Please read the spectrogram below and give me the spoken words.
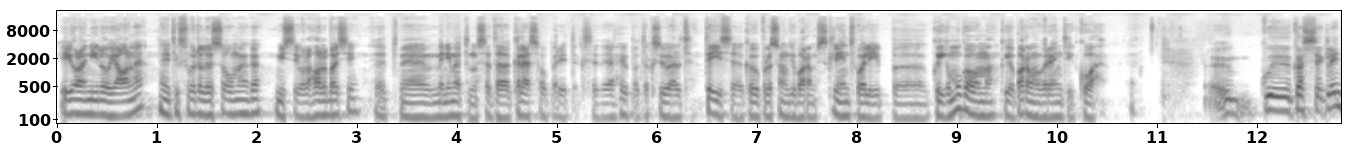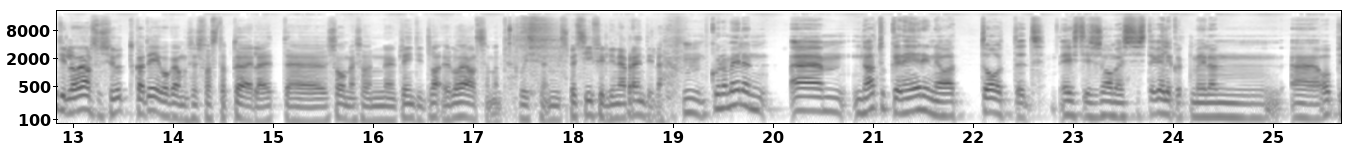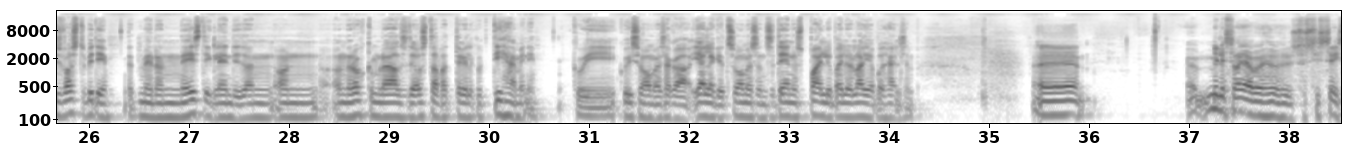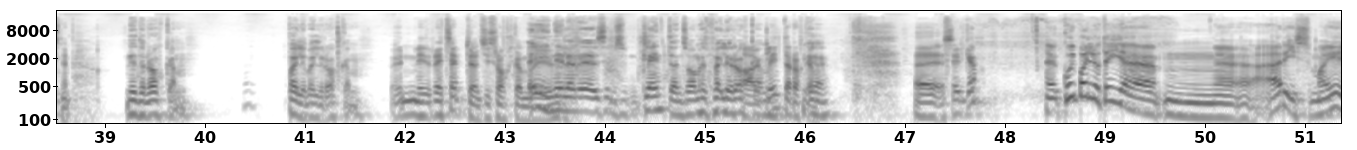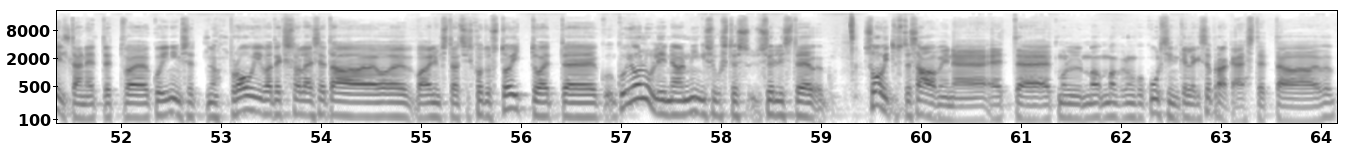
ei ole nii lojaalne näiteks võrreldes Soomega, mis ei ole halb asi, et me, me nimetame seda grasshopperitakse ja hüpatakse ühelt teise, aga võib-olla see ongi parem, sest klient valib äh, kõige mugavama, kõige parema variandi kohe kui, kas see kliendi lojaalsuse jutt ka teie kogemuses vastab tõele, et äh, Soomes on kliendid lojaalsemad või see on spetsiifiline brändile? Mm, kuna meil on ähm, natukene erinevad tooted Eestis ja Soomes, siis tegelikult meil on äh, hoopis vastupidi, et meil on Eesti kliendid on, on, on rohkem lojaalsed ja ostavad tegelikult tihemini kui, kui Soomes, aga jällegi, et Soomes on see teenus palju-palju laiapõhjalisem äh,. milles see laiapõhjalisus siis seisneb? Neid on rohkem palju-palju rohkem. Neid retsepte on siis rohkem või? ei, neil on, selles kliente on Soomes palju rohkem. kliente on rohkem, äh, selge kui palju teie mm, äris, ma eeldan, et, et kui inimesed noh, proovivad, eks ole, seda, valmistavad siis kodus toitu, et kui oluline on mingisuguste selliste soovituste saamine, et, et mul, ma, ma nagu kuulsin kellegi sõbra käest, et ta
